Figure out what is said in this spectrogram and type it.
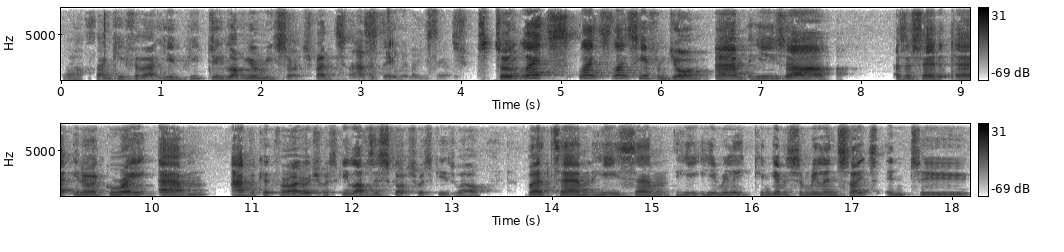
Well, thank you for that. You you do love your research. Fantastic. I do like research. So let's let's let's hear from John. Um, he's uh as I said, uh, you know, a great um, advocate for Irish whiskey. Loves his Scotch whiskey as well. But um, he's um, he he really can give us some real insights into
